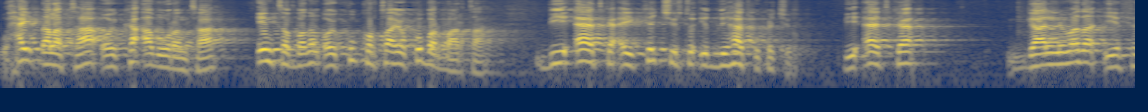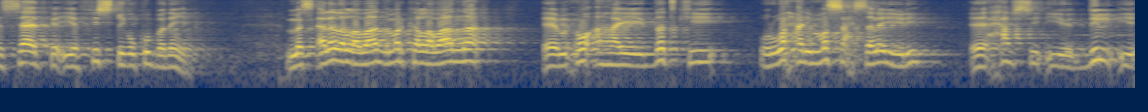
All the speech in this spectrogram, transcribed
waxay dhalataa ooy ka abuurantaa inta badan ooy ku kortaa oo ku barbaartaa. Bii-aadka ay ka jirto idihaadku ka jiro bii-aadka gaalnimada iyo fasaadka iyo fisqigu ku badan yahay. Mas'alada labaadna marka labaadna ee muxuu ahaayey dadkii war ma saxsana yidhi ee xabsi iyo dil iyo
